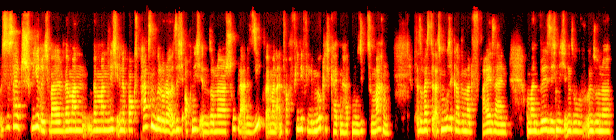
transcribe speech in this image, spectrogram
Es ist halt schwierig, weil wenn man, wenn man nicht in eine Box passen will oder sich auch nicht in so einer Schublade sieht, weil man einfach viele, viele Möglichkeiten hat, Musik zu machen. Also weißt du, als Musiker will man frei sein und man will sich nicht in so, in so eine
